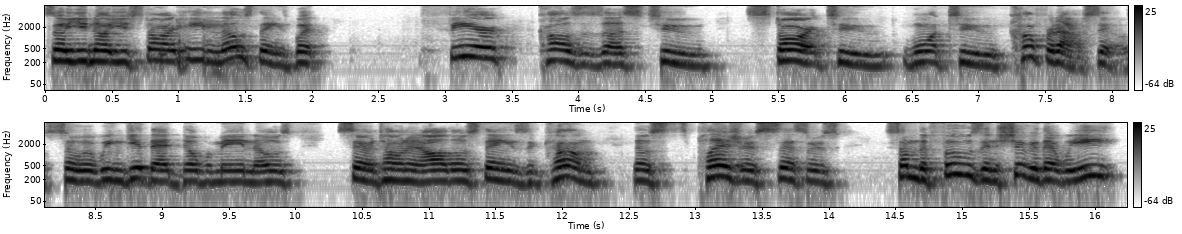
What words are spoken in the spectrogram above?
So you know, you start eating those things. But fear causes us to start to want to comfort ourselves so that we can get that dopamine, those serotonin, all those things that come, those pleasure sensors. Some of the foods and sugar that we eat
